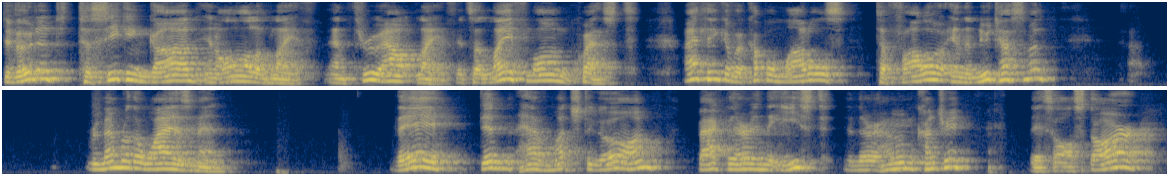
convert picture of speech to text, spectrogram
Devoted to seeking God in all of life and throughout life. It's a lifelong quest. I think of a couple models to follow in the New Testament. Remember the wise men. They didn't have much to go on back there in the east, in their home country. They saw a star.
